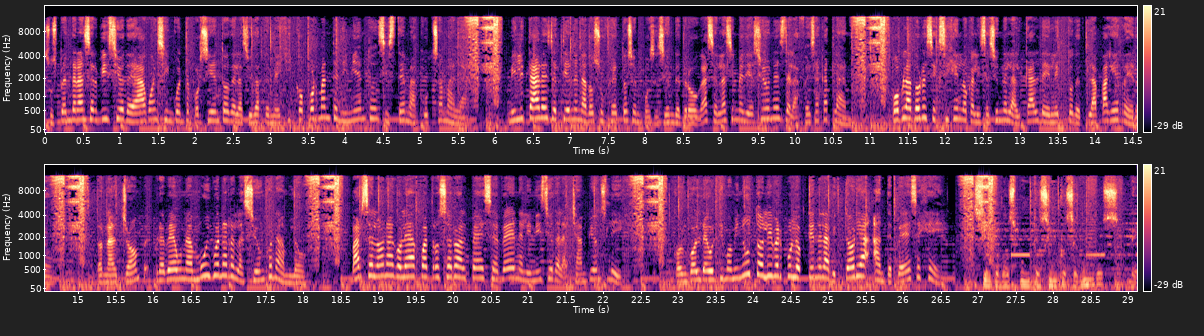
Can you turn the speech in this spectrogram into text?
Suspenderán servicio de agua en 50% de la Ciudad de México por mantenimiento en sistema Cutzamala. Militares detienen a dos sujetos en posesión de drogas en las inmediaciones de la FESA Catlán. Pobladores exigen localización del alcalde electo de Tlapa Guerrero. Donald Trump prevé una muy buena relación con AMLO. Barcelona golea 4-0 al PSV en el inicio de la Champions League. Con gol de último minuto, Liverpool obtiene la victoria ante PSG. 102.5 segundos de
